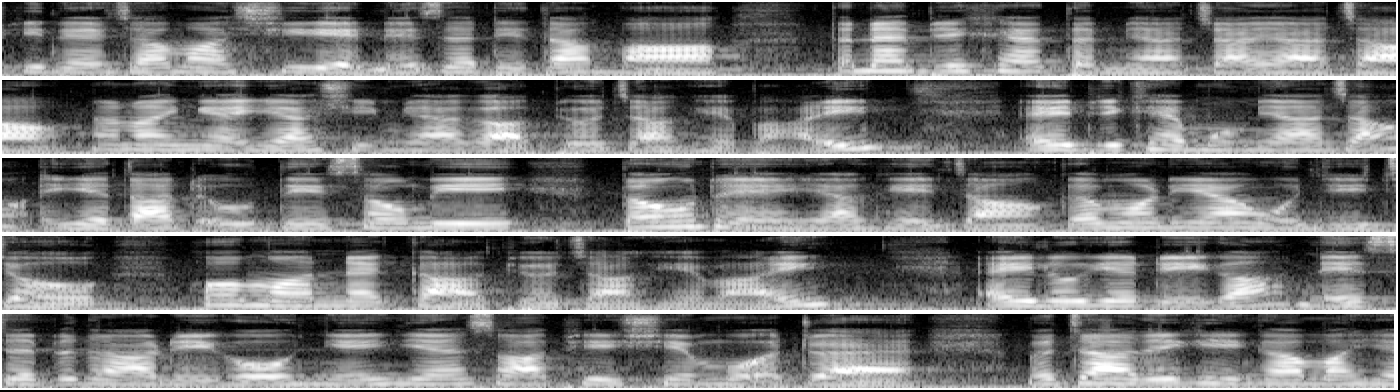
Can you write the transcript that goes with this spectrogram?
ပြည်နယ်ကြားမှာရှိတဲ့နေဆက်ဒေသမှာတနက်ပြစ်ခတ်သများကြားရကြောင်းနှစ်နိုင်ငံအရာရှိများကပြောကြားခဲ့ပါတယ်။အဲဒီပြစ်ခတ်မှုများကြောင့်အရတာတအူသေးဆုံးပြီးသုံးတန်ရခဲ့ကြောင်းကမ္ဘောဒီးယားဝန်ကြီးချုပ်ဟိုမာနက်ကပြောကြားခဲ့ပါတယ်။အဲဒီလိုရက်တွေကနေဆက်ပြဿနာတွေကိုငြိမ်းချမ်းစွာဖြေရှင်းမှုအတွက်မကြသေးခင်ကမှရ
